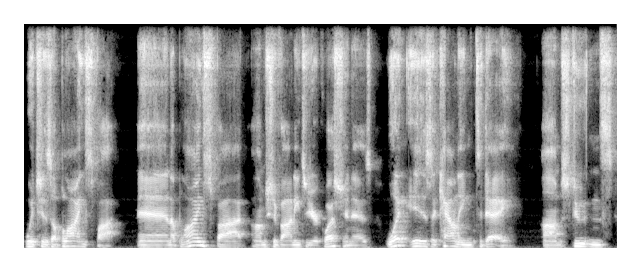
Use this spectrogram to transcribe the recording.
which is a blind spot. And a blind spot um shivani to your question is what is accounting today? Um, students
